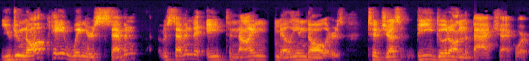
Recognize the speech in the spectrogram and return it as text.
You do not pay wingers seven seven to eight to nine million dollars to just be good on the back check. Or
